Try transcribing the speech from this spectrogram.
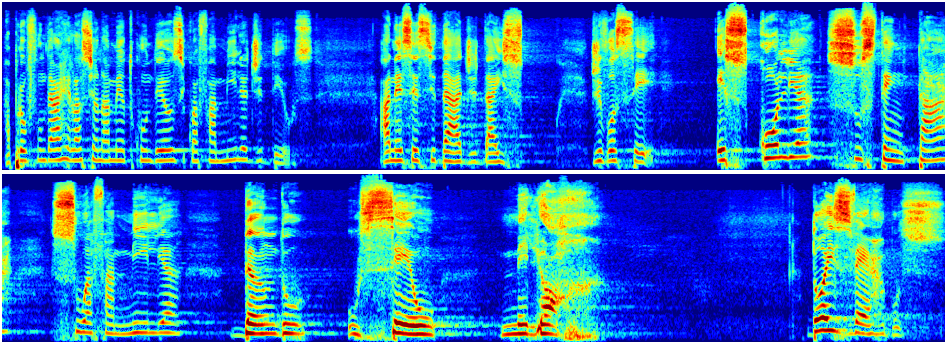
aprofundar relacionamento com Deus e com a família de Deus. A necessidade da, de você escolha sustentar sua família dando o seu melhor. Dois verbos.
